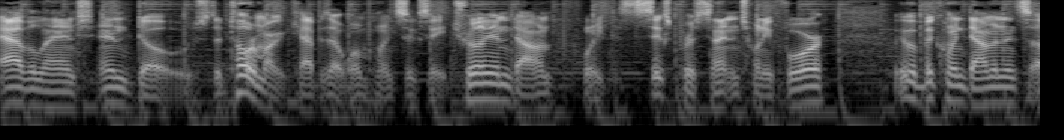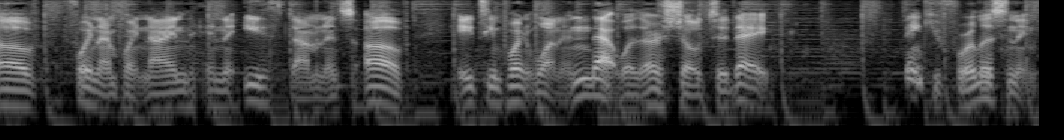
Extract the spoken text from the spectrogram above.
Avalanche, and Doge. The total market cap is at 1.68 trillion, down 0.6% in 24. We have a Bitcoin dominance of 49.9 and an ETH dominance of 18.1. And that was our show today. Thank you for listening.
